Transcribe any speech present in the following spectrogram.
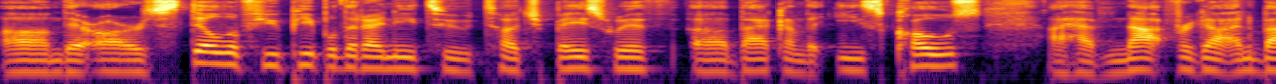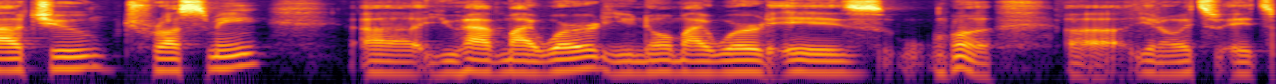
Um, there are still a few people that I need to touch base with uh, back on the East Coast. I have not forgotten about you. Trust me. Uh, you have my word. You know my word is, uh, you know, it's it's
